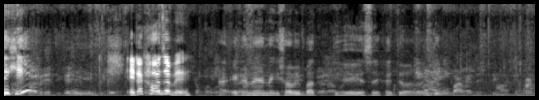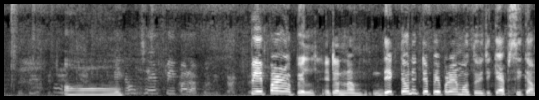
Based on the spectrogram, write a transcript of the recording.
দেখি। এটা খাওয়া যাবে? হ্যাঁ এখানে নাকি সবই বাতি হয়ে গেছে খাইতে পারো। ও। পেপার আপেল এটার নাম। দেখতে অনেকটা পেপারের মতো এই যে ক্যাপসিকাম।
